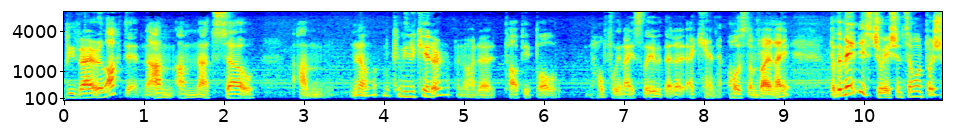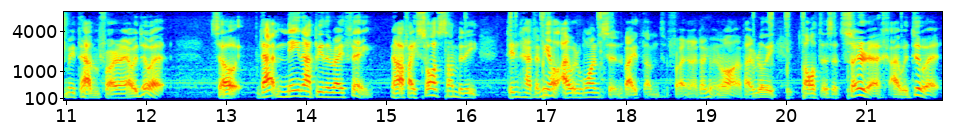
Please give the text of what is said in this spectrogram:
be very reluctant. I'm, I'm not so, I'm, you know, I'm a communicator. I know how to tell people, hopefully nicely, that I, I can't host on Friday night. But there may be a situation, someone pushed me to have them Friday night, I would do it. So that may not be the right thing. Now, if I saw somebody didn't have a meal, I would want to invite them to Friday night. Don't get me wrong. If I really felt there's a tzorech, I would do it.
